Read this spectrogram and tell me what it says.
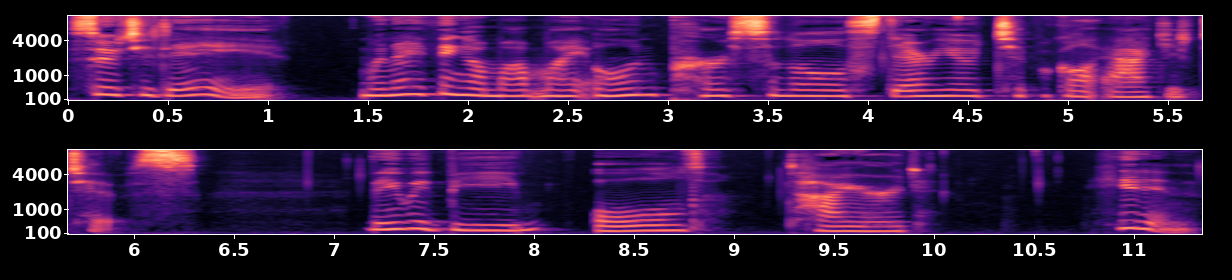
So today, when I think about my own personal stereotypical adjectives, they would be old, tired, hidden,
